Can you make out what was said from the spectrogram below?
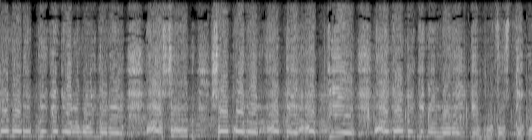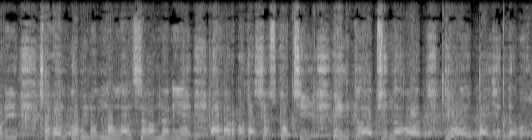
জানুয়ারি ব্রিগেডের ময়দানে আসুন, সকলের হাতে হাত দিয়ে আগামী দিনের লড়াইকে প্রশস্ত করি। সকলকে অভিনন্দন, লাল সালাম জানিয়ে আমার কথা শেষ করছি। ইনকলাব জিন্দাবাদ ডিওয়াই পাই জিন্দাবাদ।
